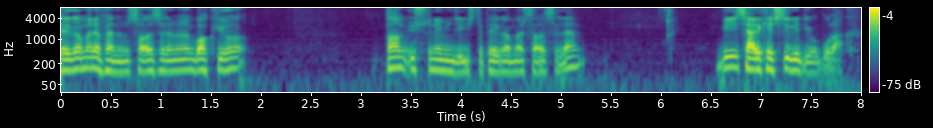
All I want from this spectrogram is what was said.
Peygamber Efendimiz sallallahu aleyhi ve sellem'e bakıyor. Tam üstüne binecek işte Peygamber sallallahu aleyhi ve sellem. Bir serkeşlik ediyor Burak.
